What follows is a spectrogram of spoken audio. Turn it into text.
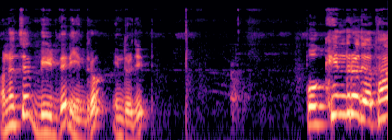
মানে হচ্ছে বীরদের ইন্দ্র, ইন্দ্রজিৎ। পক্ষীন্দ্র যথা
